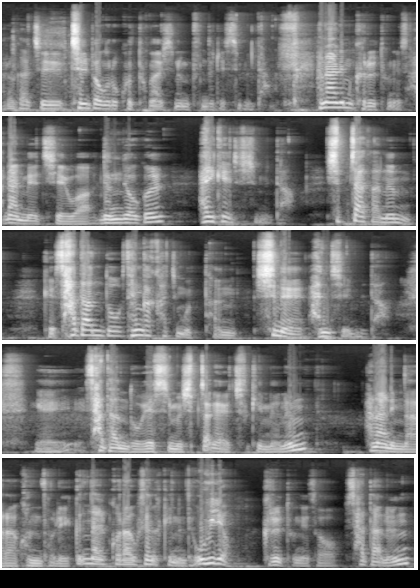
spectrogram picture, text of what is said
여러 가지 질병으로 고통하시는 분들이 있습니다. 하나님은 그를 통해서 하나님의 지혜와 능력을 알게 해주십니다. 십자가는 그 사단도 생각하지 못한 신의 한수입니다. 예, 사단도 예수님을 십자가에 죽이면은 하나님 나라 건설이 끝날 거라고 생각했는데 오히려 그를 통해서 사단은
